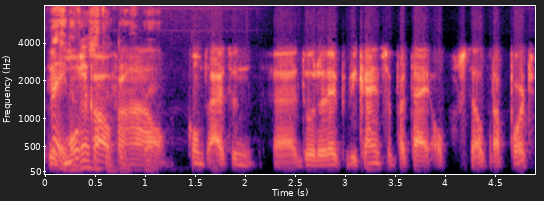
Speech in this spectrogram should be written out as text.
Nee, Dit Moskou-verhaal nee. komt uit een uh, door de Republikeinse Partij opgesteld rapport.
